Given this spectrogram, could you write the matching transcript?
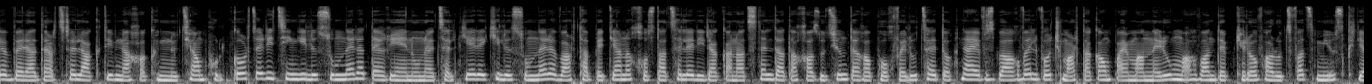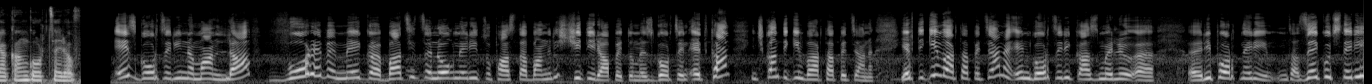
եւ վերադարձրել ակտիվ նախաքննության փուլ։ Գործերից 5-ի լսումները տեղի են ունեցել։ 3-ի լսումները Վարդապետյանը խոստացել էր իրականացնել դատախազություն տեղափոխվելուց հետո, նաեւ զբաղվել ոչ մարտական պայմաններում մահվան դեպքերով հարուցված մյուս քրեական գործերով այս գործերի նման լավ որևէ մեկը բացի ծնողներից ու փաստաբաններից չի տիրապետում այս գործին այդքան ինչքան Տիկին Վարդապետյանը եւ Տիկին Վարդապետյանը այն գործերի կազմելու ռիպորտների զեկույցների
